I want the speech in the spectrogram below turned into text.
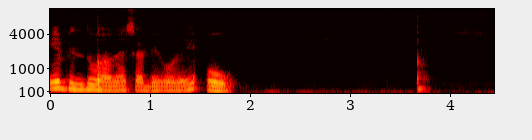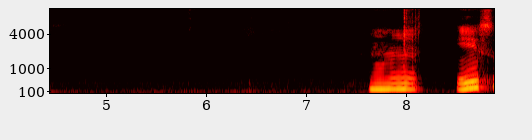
ਇਹ ਬਿੰਦੂ ਆ ਗਿਆ ਸਾਡੇ ਕੋਲੇ O ਹੁਣ ਇਸ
